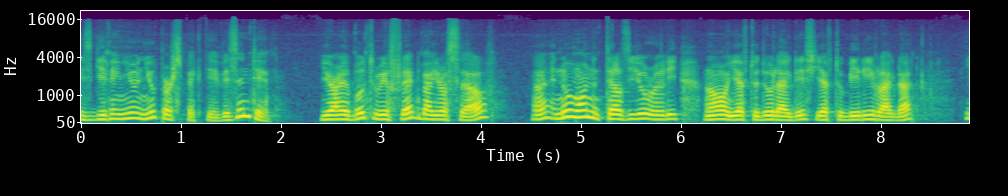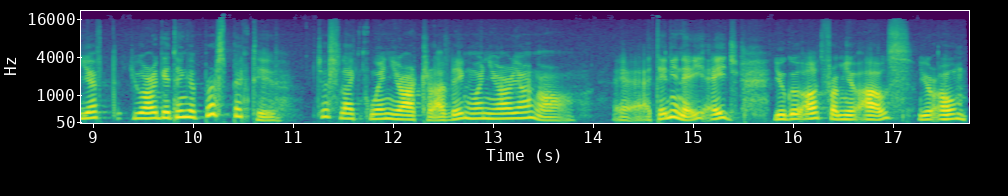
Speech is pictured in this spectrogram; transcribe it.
is giving you a new perspective, isn't it? You are able to reflect by yourself. Uh, no one tells you really, no, you have to do like this, you have to believe like that you, have to, you are getting a perspective. Just like when you are traveling when you are young or uh, at any age, you go out from your house, your home,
